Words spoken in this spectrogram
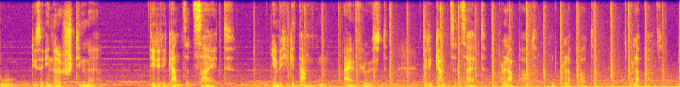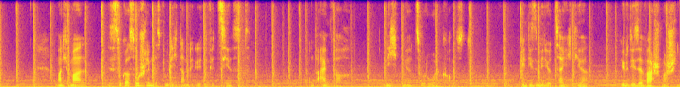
du diese innere Stimme, die dir die ganze Zeit irgendwelche Gedanken einflößt, die die ganze Zeit plappert und plappert und plappert? Manchmal ist es sogar so schlimm, dass du dich damit identifizierst und einfach nicht mehr zur Ruhe kommst. In diesem Video zeige ich dir, wie du diese Waschmaschine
